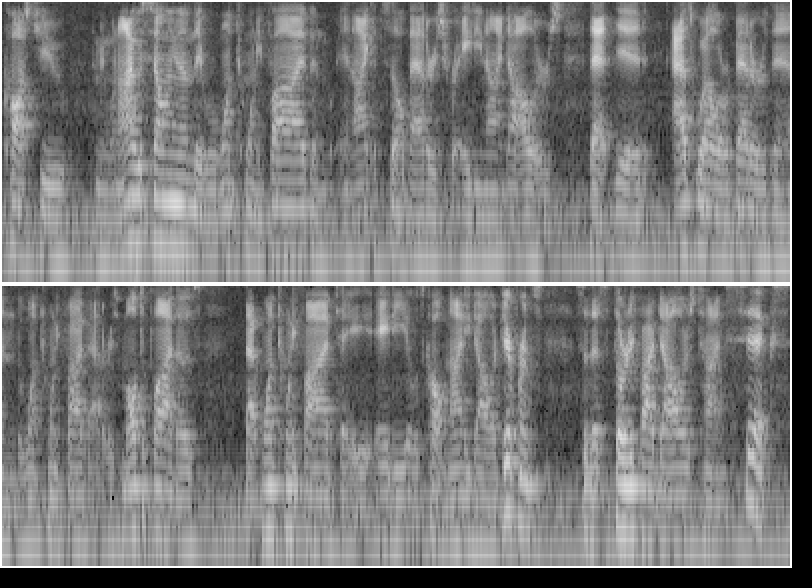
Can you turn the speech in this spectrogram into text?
cost you. I mean, when I was selling them, they were 125, and, and I could sell batteries for $89 that did as well or better than the 125 batteries. Multiply those that 125 to 80, let's call it $90 difference. So that's $35 times six.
